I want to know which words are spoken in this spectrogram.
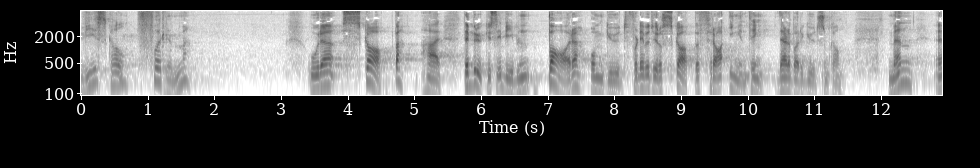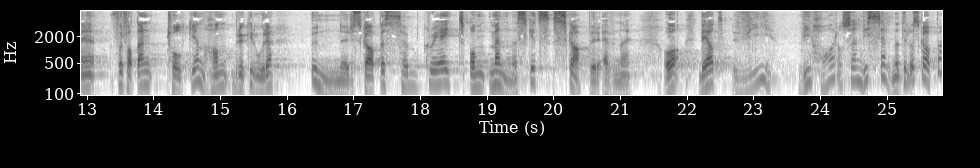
Vi skal forme. Ordet 'skape' her det brukes i Bibelen bare om Gud. For det betyr å skape fra ingenting. Det er det bare Gud som kan. Men Eh, forfatteren Tolkien han bruker ordet underskape, subcreate, om menneskets skaperevner. Og det at vi, vi har også en viss evne til å skape.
